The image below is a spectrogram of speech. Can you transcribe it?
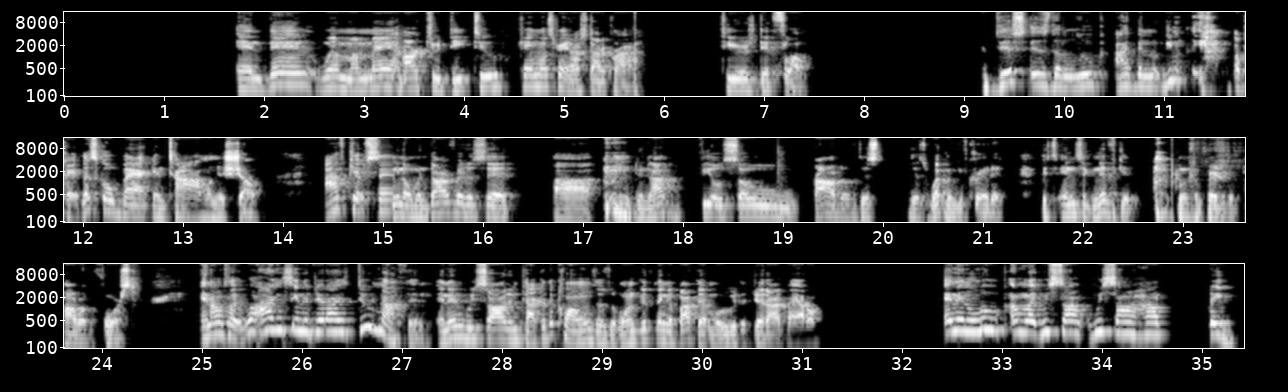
And then when my man R2D2 came on screen, I started crying. Tears did flow. This is the Luke I've been, you know, okay, let's go back in time on this show. I've kept saying, you know, when Darth Vader said, uh, do not feel so proud of this this weapon you've created. It's insignificant when compared to the power of the Force. And I was like, well, I ain't seen the Jedi's do nothing. And then we saw it in Attack of the Clones. There's the one good thing about that movie, the Jedi battle. And then Luke, I'm like, we saw we saw how they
